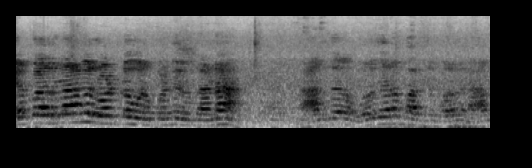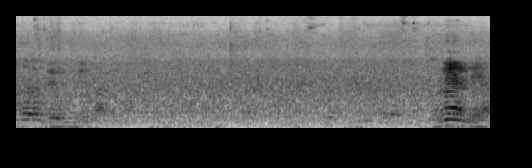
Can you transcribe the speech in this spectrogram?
எப்ப ரோட்ல ஒரு பொண்ணு இருந்தானா? நாலு தரம் ஒரு தரம் பார்த்துட்டு போறது நாலு தரம் தெரிஞ்சு உண்மையா இல்லையா?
